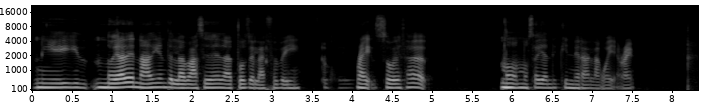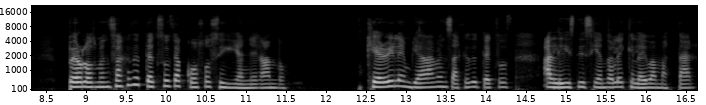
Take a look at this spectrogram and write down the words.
ni no era de nadie de la base de datos de la FBI. Okay. Right, so esa no, no sabían de quién era la huella, right? Pero los mensajes de textos de acoso seguían llegando. Carrie le enviaba mensajes de textos a Liz diciéndole que la iba a matar.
